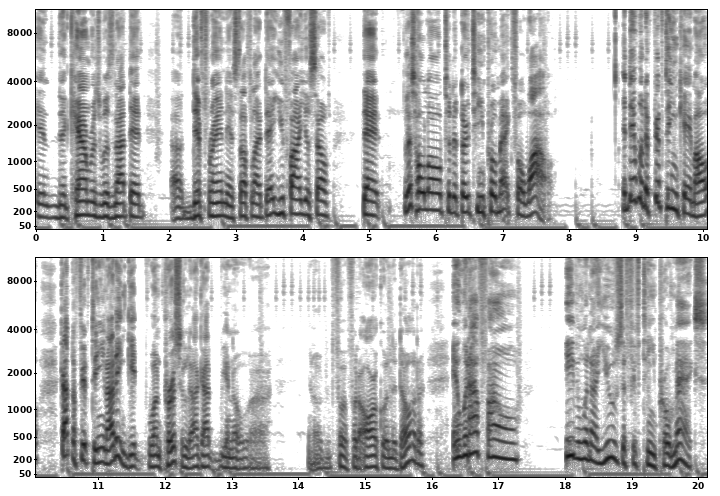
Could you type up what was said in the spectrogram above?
and the cameras was not that uh, different and stuff like that, you find yourself that let's hold on to the 13 Pro Max for a while. And then when the 15 came out, got the 15. I didn't get one personally. I got you know, uh, you know, for for the Oracle and the daughter. And what I found, even when I used the 15 Pro Max,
